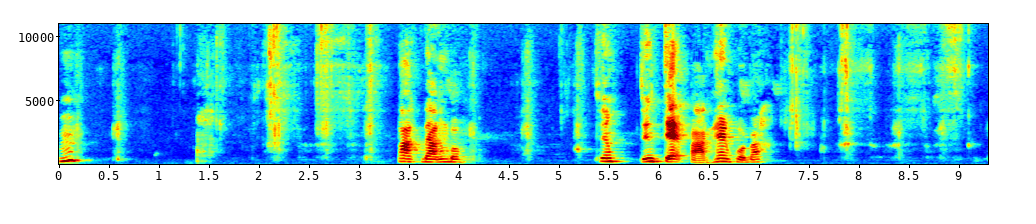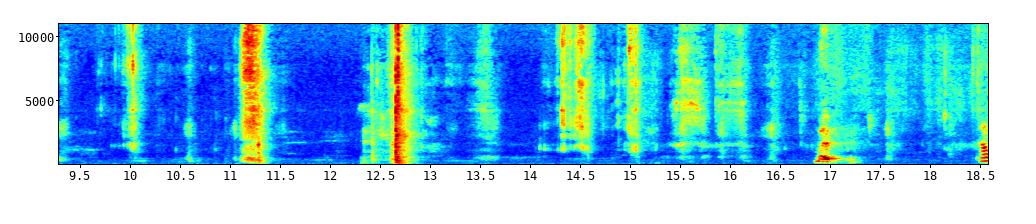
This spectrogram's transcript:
หืม ปากดังบ่เสียงจึงแจะปากแห้งปวดปะเบิดเท่า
